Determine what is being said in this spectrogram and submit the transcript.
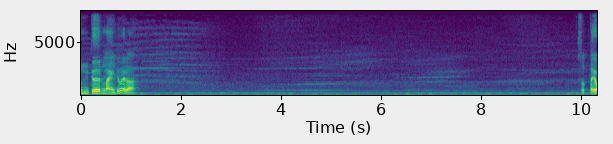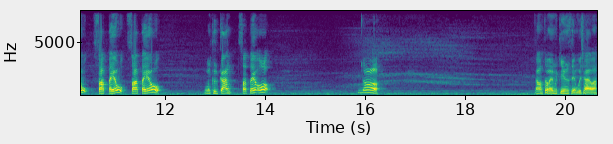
หุ่นเกิดใหม่ด้วยเหรอ สเตลสเตลสเตลมันคือการสเตลโอ้เออเอ้าทำไมเมื่อกี้มันเสียงผู้ชายวะ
